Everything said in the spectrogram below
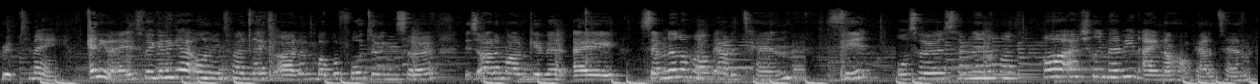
rip to me. Anyways, we're to get on into our next item, but before doing so, this item I'll give it a 7.5 out of 10. Fit, also 7.5, oh actually maybe an 8.5 out of 10.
